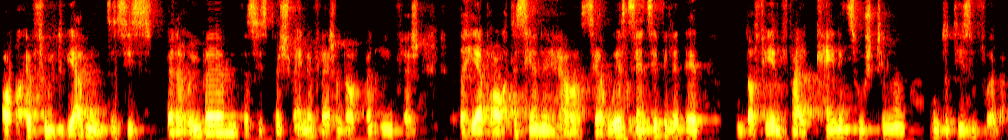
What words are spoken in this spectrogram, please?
auch erfüllt werden. Das ist bei der Rübe, das ist beim Schweinefleisch und auch beim Rindfleisch. Daher braucht es hier eine sehr hohe Sensibilität und auf jeden Fall keine Zustimmung unter diesem Vorwand.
